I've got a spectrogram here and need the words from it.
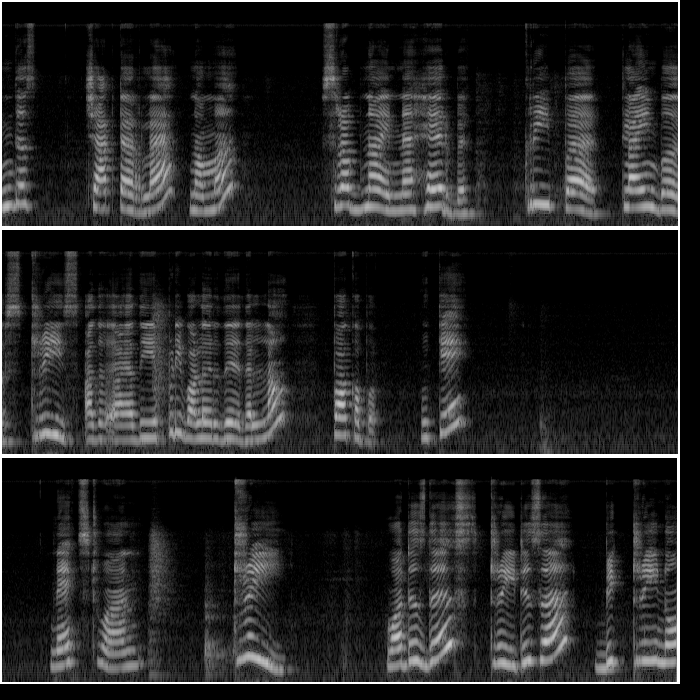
இந்த சாப்டரில் நம்ம ஸ்ரப்னா என்ன? ஹெர்ப் க்ரீப்பர் கிளைம்பர்ஸ் ட்ரீஸ் அது அது எப்படி வளருது? இதெல்லாம் பார்க்க போகிறோம் okay next one tree what is this tree it is a big tree no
